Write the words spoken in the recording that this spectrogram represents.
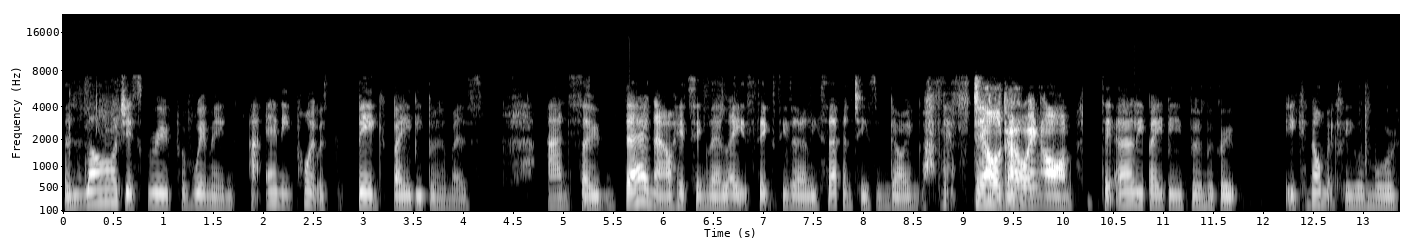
the largest group of women at any point was the big baby boomers and so they're now hitting their late 60s, early 70s and going, it's still going on. The early baby boomer group economically were more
